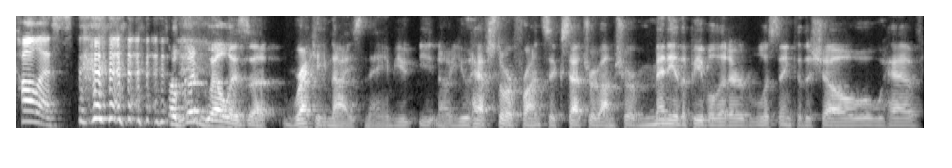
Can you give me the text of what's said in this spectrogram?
call us. so Goodwill is a recognized name. You you know you have storefronts, etc. I'm sure many of the people that are listening to the show have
